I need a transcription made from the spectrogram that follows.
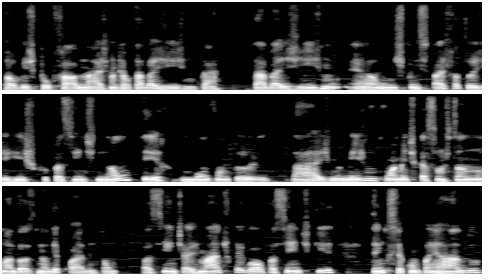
talvez pouco falado na asma, que é o tabagismo, tá? Tabagismo é um dos principais fatores de risco para o paciente não ter um bom controle da asma, mesmo com a medicação estando numa dose inadequada. Então, paciente asmático é igual paciente que tem que ser acompanhado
